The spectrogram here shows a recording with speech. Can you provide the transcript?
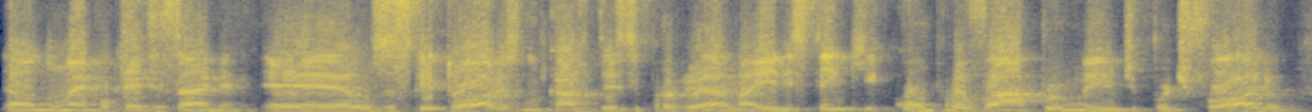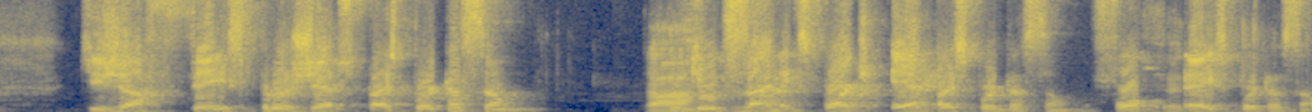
Não, não é qualquer designer. É, os escritórios, no caso desse programa, eles têm que comprovar por meio de portfólio que já fez projetos para exportação. Tá. Porque o design export é para exportação, o foco Perfeito. é exportação.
